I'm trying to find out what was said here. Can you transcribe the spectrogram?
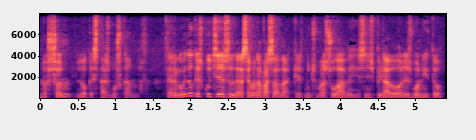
no son lo que estás buscando. Te recomiendo que escuches el de la semana pasada, que es mucho más suave, es inspirador, es bonito.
